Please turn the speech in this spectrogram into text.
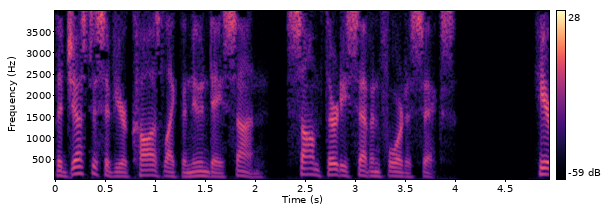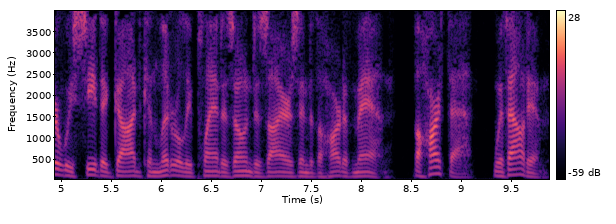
the justice of your cause like the noonday sun. Psalm 37 4 6. Here we see that God can literally plant his own desires into the heart of man, the heart that, without him,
